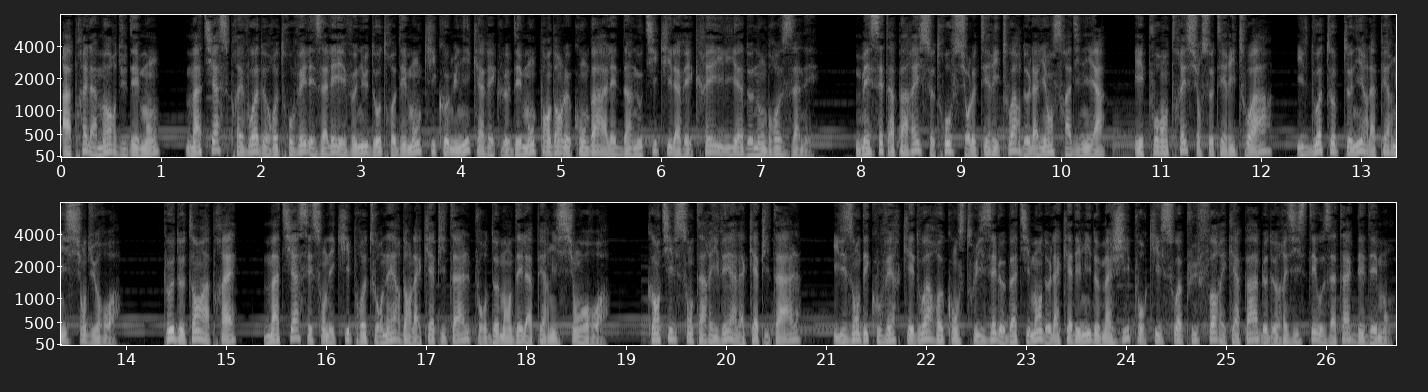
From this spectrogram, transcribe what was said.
Après la mort du démon, Mathias prévoit de retrouver les allées et venues d'autres démons qui communiquent avec le démon pendant le combat à l'aide d'un outil qu'il avait créé il y a de nombreuses années. Mais cet appareil se trouve sur le territoire de l'Alliance Radinia, et pour entrer sur ce territoire, il doit obtenir la permission du roi. Peu de temps après, Mathias et son équipe retournèrent dans la capitale pour demander la permission au roi. Quand ils sont arrivés à la capitale, ils ont découvert qu'Edouard reconstruisait le bâtiment de l'Académie de magie pour qu'il soit plus fort et capable de résister aux attaques des démons.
